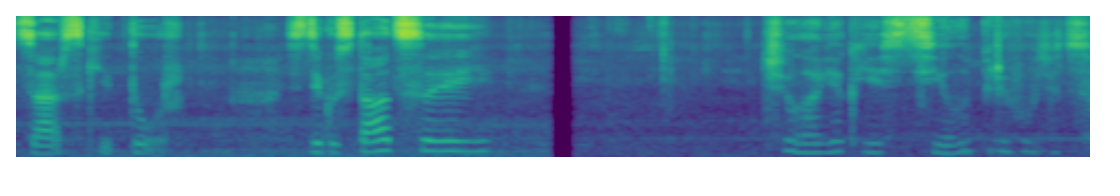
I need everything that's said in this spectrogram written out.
Царский тур с дегустацией. Человек есть сила переводится.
